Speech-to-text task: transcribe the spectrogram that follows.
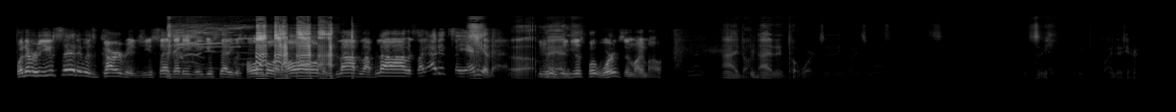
whatever you said. It was garbage. You said that he. You said he was horrible at home and blah blah blah. It's like I didn't say any of that. Oh You, man, you just put words in my mouth. I don't. I didn't put words in anybody's mouth. Let's see. Let's see if we can find it here.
